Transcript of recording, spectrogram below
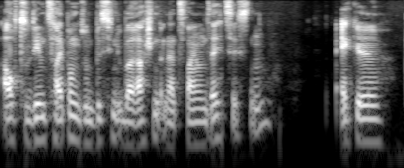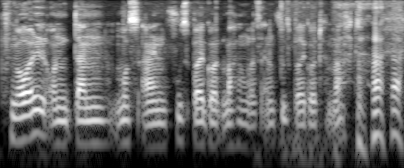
auch zu dem Zeitpunkt so ein bisschen überraschend an der 62. Ecke Knoll und dann muss ein Fußballgott machen, was ein Fußballgott macht.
